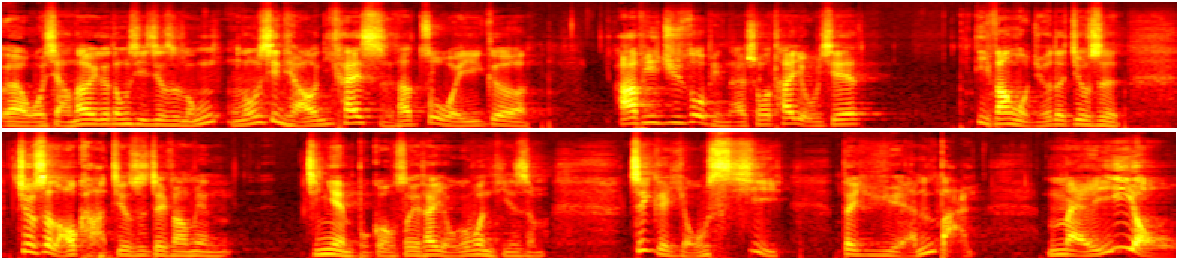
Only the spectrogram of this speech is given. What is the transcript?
呃，我想到一个东西，就是《龙龙信条》一开始它作为一个 RPG 作品来说，它有一些地方，我觉得就是就是老卡就是这方面经验不够，所以它有个问题是什么？这个游戏的原版没有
